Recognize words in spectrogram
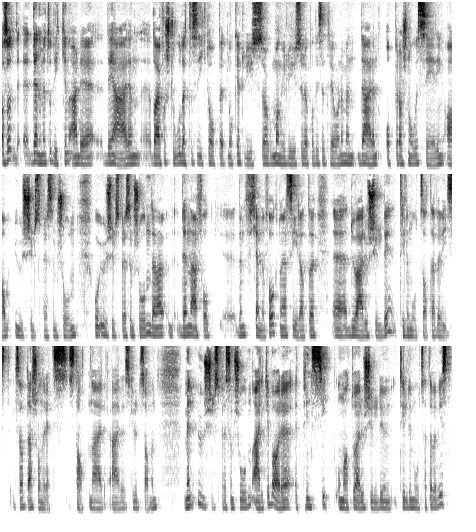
Altså, Denne metodikken er det, det er en, Da jeg forsto dette, så gikk det opp et, nok et lys, og mange lys i løpet av disse tre årene, men det er en operasjonalisering av uskyldspresumpsjonen. Og uskyldspresumpsjonen den er, den er folk den kjenner folk når jeg sier at eh, du er uskyldig til det motsatte er bevist. Det er sånn rettsstaten er, er skrudd sammen. Men uskyldspresumpsjonen er ikke bare et prinsipp om at du er uskyldig til det motsatte er bevist.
